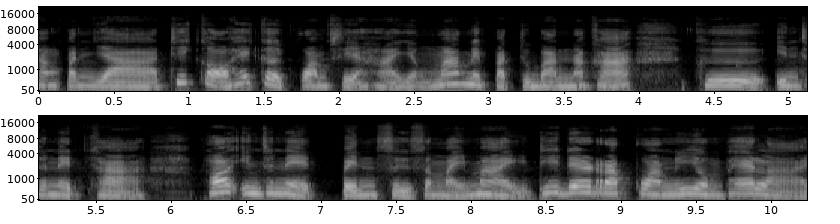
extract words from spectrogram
ทางปัญญาที่ก่อให้เกิดความเสียหายอย่างมากในปัจจุบันนะคะ คืออินเทอร์เน็ตค่ะ เพราะอินเทอร์เน็ตเป็นสื่อสมัยใหม่ที่ได้รับความนิยมแพร่หลาย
